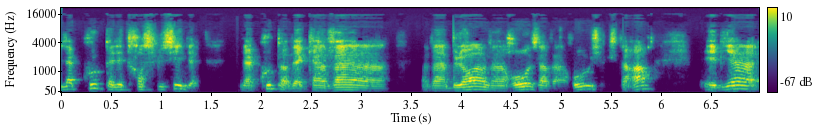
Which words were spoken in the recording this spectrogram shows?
la coupe, elle est translucide. La coupe avec un vin, un vin blanc, un vin rose, un vin rouge, etc. Eh bien,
